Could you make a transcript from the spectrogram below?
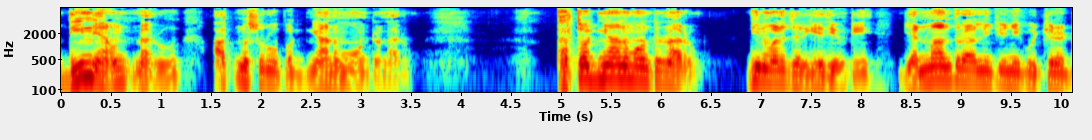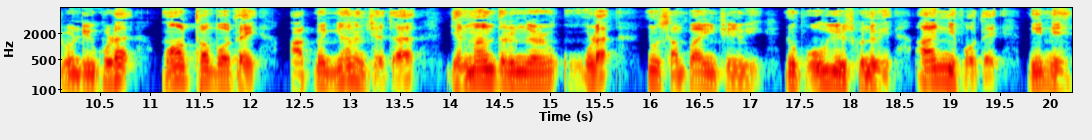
దీన్ని ఏమంటున్నారు? ఆత్మస్వరూప జ్ఞానము అంటున్నారు. తత్వజ్ఞానము అంటున్నారు. దీనివల్ల జరిగేది ఏమిటి? జన్మాంతరాల నుంచి నీకు వచ్చినటువంటివి కూడా మొత్తం పోతాయి. ఆత్మజ్ఞానం చేత జన్మాంతరంగా కూడా నువ్వు సంపాదించినవి నువ్వు పోగు చేసుకున్నవి అన్నీ పోతాయి. దీన్నే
